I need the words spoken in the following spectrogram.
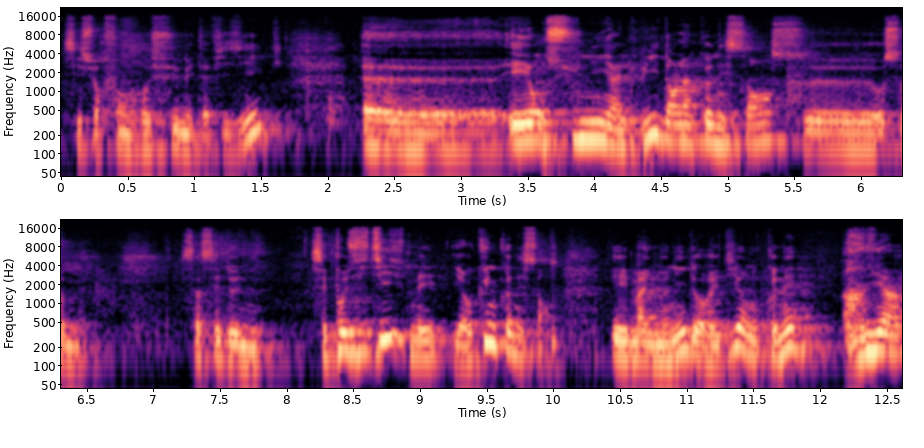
c'est sur fond de refus métaphysique, euh, et on s'unit à lui dans l'inconnaissance euh, au sommet. Ça, c'est Denis. C'est positif, mais il n'y a aucune connaissance. Et Maïmonide aurait dit, on ne connaît rien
